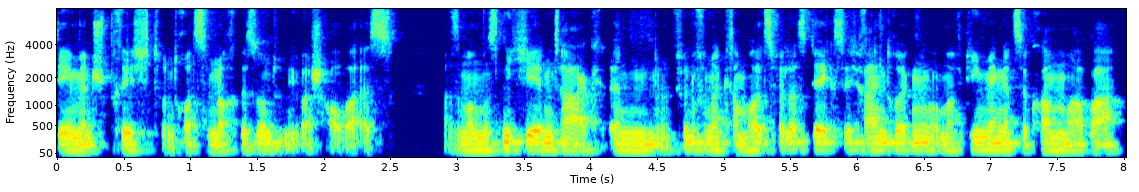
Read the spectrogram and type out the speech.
dem entspricht und trotzdem noch gesund und überschaubar ist. Also man muss nicht jeden Tag in 500 Gramm Holzfällersteak sich reindrücken, um auf die Menge zu kommen, aber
